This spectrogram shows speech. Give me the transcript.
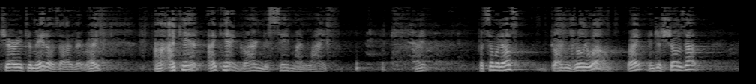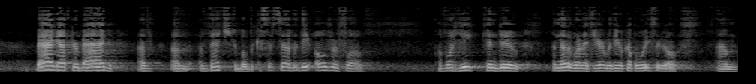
cherry tomatoes out of it, right? Uh, I can't, I can't garden to save my life, right? But someone else gardens really well, right? And just shows up bag after bag of, of, of vegetable because it's out of the overflow of what he can do. Another one I shared with you a couple weeks ago, um,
